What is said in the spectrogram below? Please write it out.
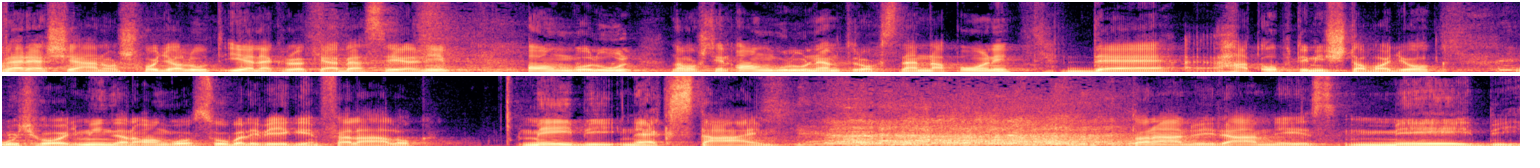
Veres János hogy aludt, ilyenekről kell beszélni, angolul, na most én angolul nem tudok stand de hát optimista vagyok, úgyhogy minden angol szóbeli végén felállok, maybe next time. Tanárnői rám néz, maybe.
